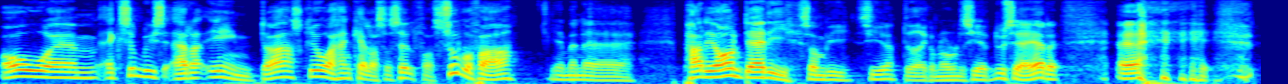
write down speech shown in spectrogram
Og øh, eksempelvis er der en, der skriver, at han kalder sig selv for Superfar. Jamen, øh, party on daddy, som vi siger. Det ved jeg ikke, om nogen der siger. Nu siger jeg det. Øh,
